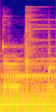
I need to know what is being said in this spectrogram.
Bye.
